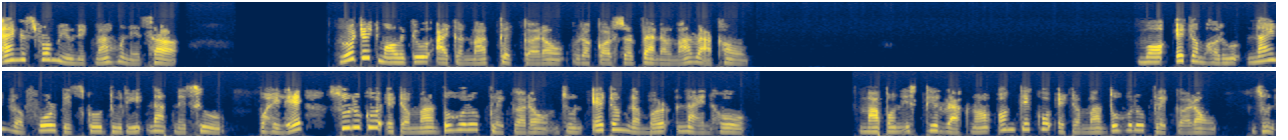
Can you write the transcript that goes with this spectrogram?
एंगस्ट्रम युनिटमा हुनेछ। रोटेट मोलिक्युल आइकनमा क्लिक गरौँ र कर्सर प्यानलमा राखौं। म एटमहरु 9 र 4 बीचको दूरी नाप्ने छु पहिले सुरुको एटममा दोहोरो क्लिक गरौँ जुन एटम नम्बर 9 हो। मापन स्थिर राख्न अन्त्यको एटममा दोहोरो क्लिक गरौँ जुन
